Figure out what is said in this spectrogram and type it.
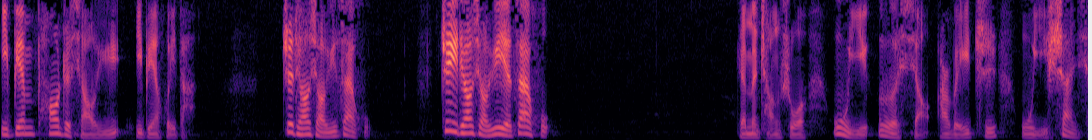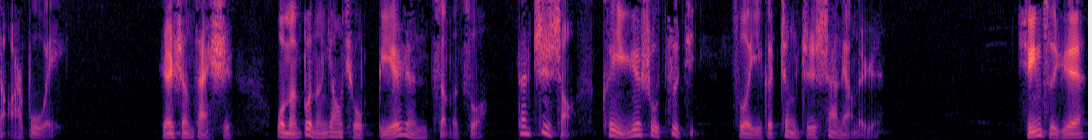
一边抛着小鱼，一边回答：“这条小鱼在乎，这条小鱼也在乎。”人们常说：“勿以恶小而为之，勿以善小而不为。”人生在世，我们不能要求别人怎么做，但至少可以约束自己，做一个正直善良的人。荀子曰：“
